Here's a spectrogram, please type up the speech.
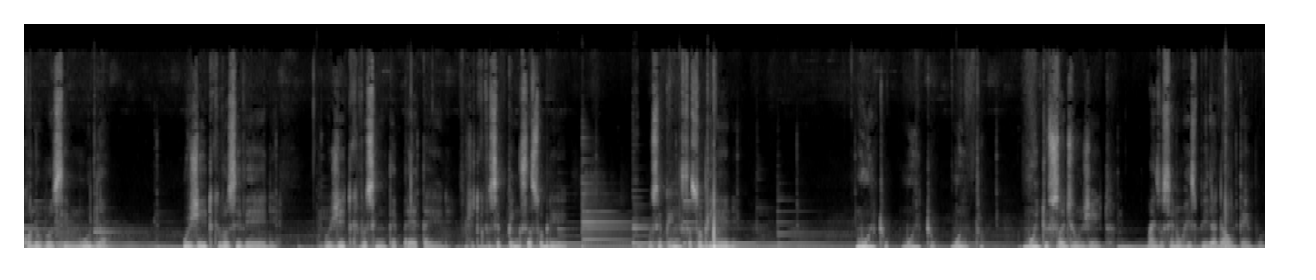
quando você muda o jeito que você vê ele, o jeito que você interpreta ele, o jeito que você pensa sobre ele. Você pensa sobre ele muito, muito, muito, muito só de um jeito. Mas você não respira, dá um tempo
